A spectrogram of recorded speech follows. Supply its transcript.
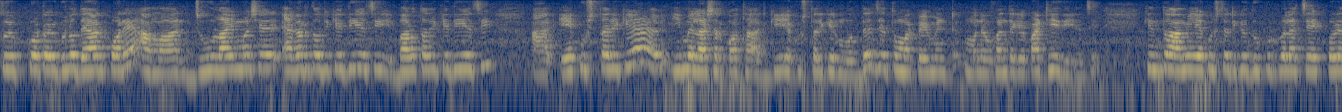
সুইপ কোড ওইগুলো দেওয়ার পরে আমার জুলাই মাসের এগারো তারিখে দিয়েছি, বারো তারিখে দিয়েছি। আর একুশ তারিখে ইমেল আসার কথা আর কি, একুশ তারিখের মধ্যে যে তোমার পেমেন্ট মানে ওখান থেকে পাঠিয়ে দিয়েছে। কিন্তু আমি একুশ তারিখে দুপুরবেলা চেক করে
